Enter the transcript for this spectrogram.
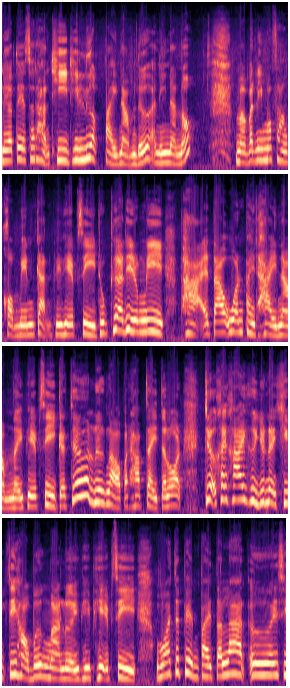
แล้วแต่สถานที่ที่เลือกไปนำเด้ออันนี้นะเนาะ มาวันนี้มาฟังคอมเมนต์กัน PPFC ทุกเทื่อที่น้องลี่พาไอ้เต้าอ้วนไปถ่ายนำใน PPFC ก็เจอเรื่องราวประทับใจตลอด เจอคล้ายๆ คืออยู่ในคลิปที่เฮาเบิ่งมาเลย PPFC ว่าจะเป็นไปตลาดเอ้ยสิ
